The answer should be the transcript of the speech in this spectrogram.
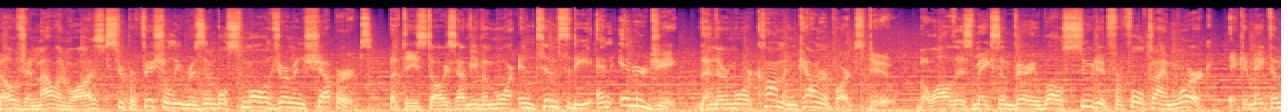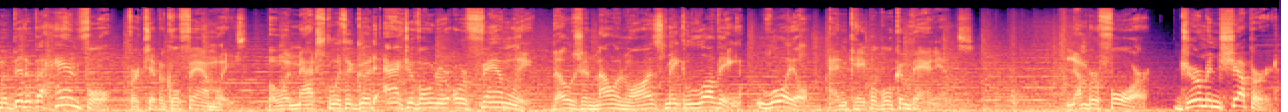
Belgian Malinois superficially resemble small German Shepherds, but these dogs have even more intensity and energy than their more common counterparts do. But while this makes them very well suited for full time work, it can make them a bit of a handful for typical families. But when matched with a good active owner or family, Belgian Malinois make loving, loyal, and capable companions. Number 4. German Shepherd.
